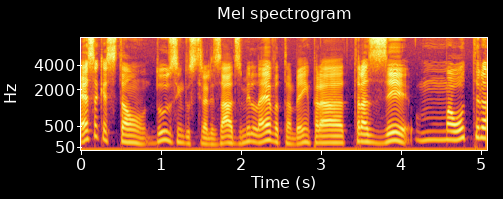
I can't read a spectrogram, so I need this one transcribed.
Essa questão dos industrializados me leva também para trazer uma outra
